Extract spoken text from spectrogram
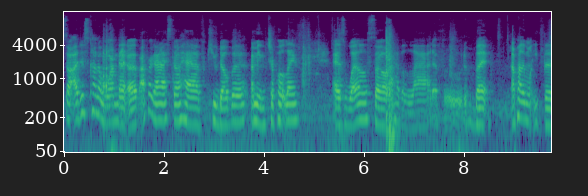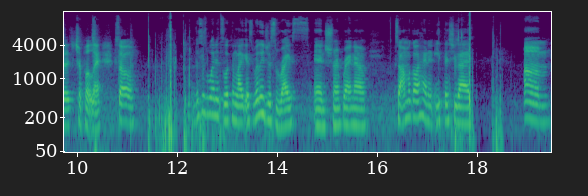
so I just kind of warmed that up. I forgot I still have Qdoba, I mean Chipotle as well. So I have a lot of food, but I probably won't eat the Chipotle. So this is what it's looking like. It's really just rice and shrimp right now. So I'm gonna go ahead and eat this, you guys. Um,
